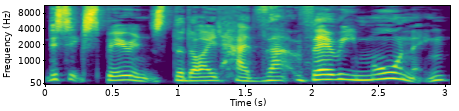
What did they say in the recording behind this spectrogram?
this experience that I'd had that very morning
